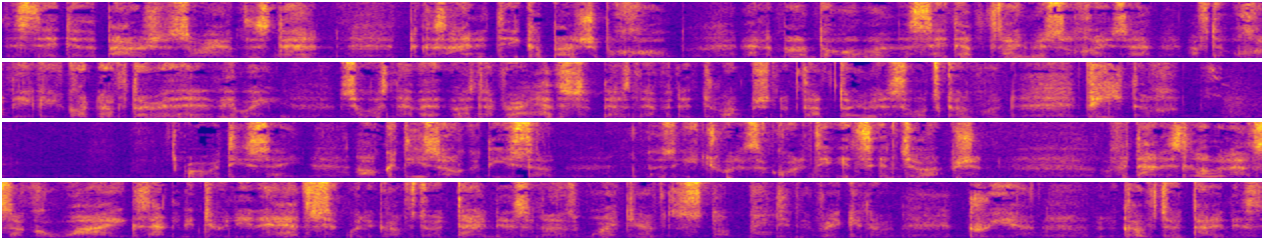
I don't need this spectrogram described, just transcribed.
the Seder of the parashas, so I understand, because I had to take a parashas B'chol, and the man Oma, the Seder of Zochayza, after B'chol, you got enough Torah anyway, so it was never, it was never a hefsek, there's never an interruption of that Torah, so what's going on? Vidach. What would he say? Hakadisa, Hakadisa. Because each one is according to its interruption. Of a tanis low and sucker, why exactly do we need a hefsek when it comes to a tanis? And as why do you have to stop reading the regular kriya when it comes to a tanis?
